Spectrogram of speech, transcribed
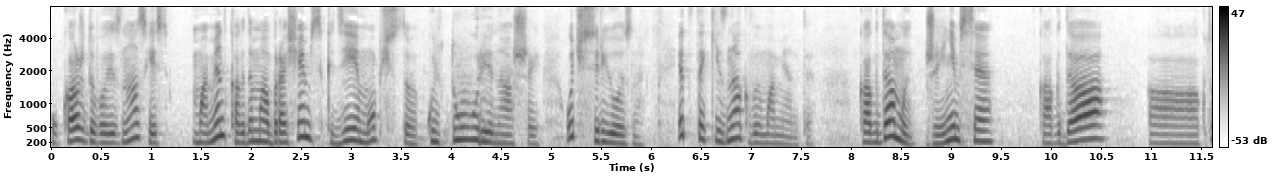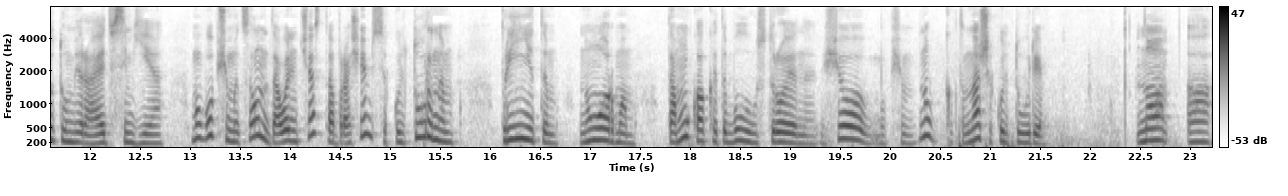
у каждого из нас есть момент, когда мы обращаемся к идеям общества, к культуре нашей, очень серьезно. Это такие знаковые моменты. Когда мы женимся, когда э, кто-то умирает в семье, мы в общем и целом довольно часто обращаемся к культурным, принятым нормам, тому, как это было устроено, еще, в общем, ну, как-то в нашей культуре. Но э,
